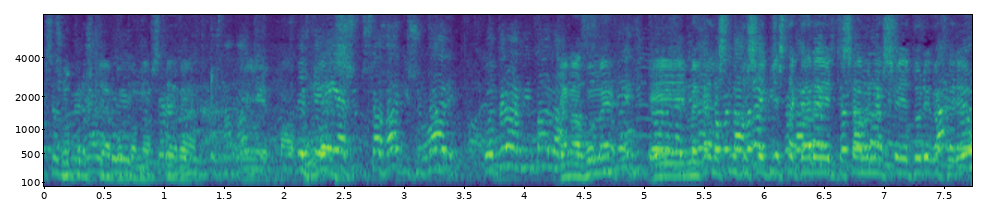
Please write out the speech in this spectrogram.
Τσούπρος και από τον Αστέρα. Ε, Μαγούλας. Για να δούμε, ε, μεγάλη συμμετοχή εκεί στα καρέ της άμυνας ε, του Ρίγα Φεραίου.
